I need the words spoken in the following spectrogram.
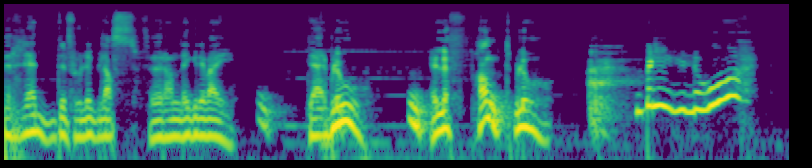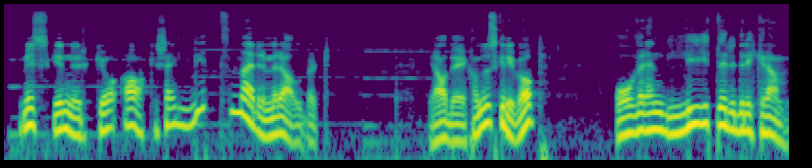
breddefulle glass før han legger i vei. Det er blod. Elefantblod. Blod? hvisker Nurket og aker seg litt nærmere Albert. Ja, det kan du skrive opp. Over en liter drikker han.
